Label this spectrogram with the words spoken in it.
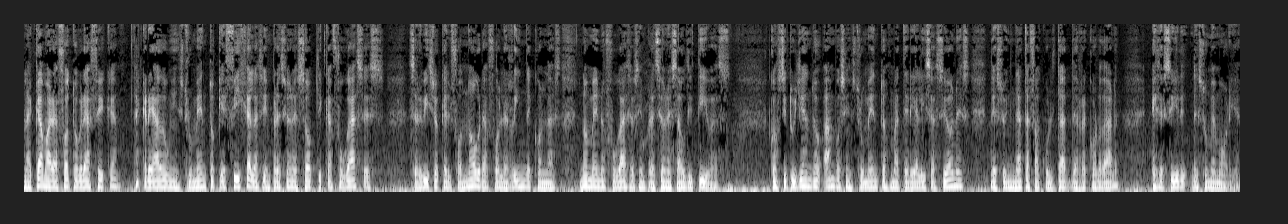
la cámara fotográfica ha creado un instrumento que fija las impresiones ópticas fugaces, servicio que el fonógrafo le rinde con las no menos fugaces impresiones auditivas, constituyendo ambos instrumentos materializaciones de su innata facultad de recordar, es decir, de su memoria.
